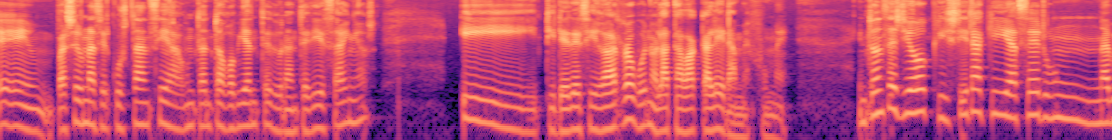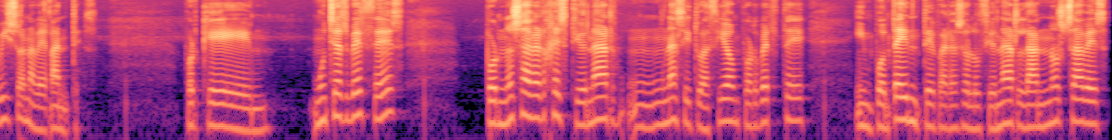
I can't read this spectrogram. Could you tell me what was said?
em, pasé una circunstancia un tanto agobiante durante 10 años y tiré de cigarro, bueno, la tabacalera me fumé. Entonces yo quisiera aquí hacer un aviso a navegantes, porque muchas veces por no saber gestionar una situación, por verte impotente para solucionarla, no sabes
